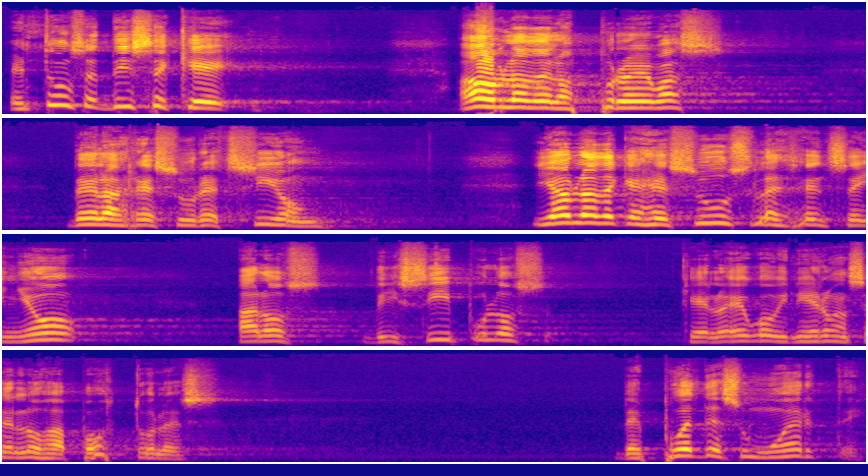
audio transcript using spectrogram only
Entonces dice que habla de las pruebas de la resurrección y habla de que Jesús les enseñó a los discípulos que luego vinieron a ser los apóstoles después de su muerte.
